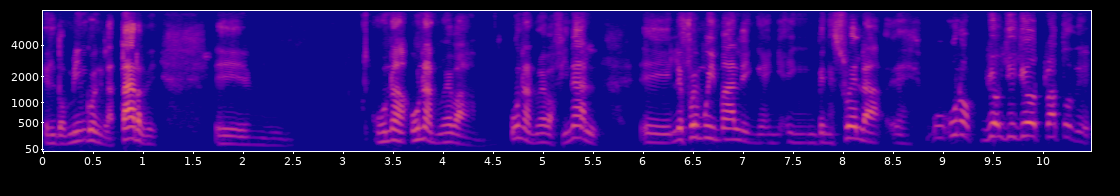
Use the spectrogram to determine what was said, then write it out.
el domingo en la tarde. Eh, una, una, nueva, una nueva final. Eh, le fue muy mal en, Venezuela. Eh, uno, yo, yo, yo trato de,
